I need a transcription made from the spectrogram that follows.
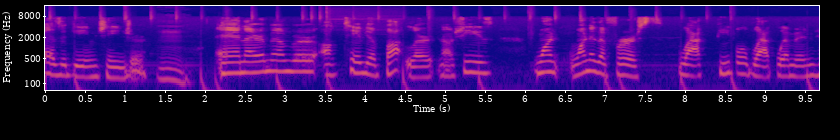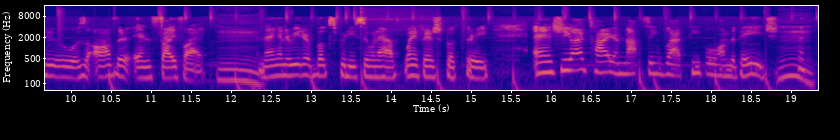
as a game changer. Mm. And I remember Octavia Butler. Now she's one one of the first black people, black women who was an author in sci-fi. Mm. And I'm gonna read her books pretty soon when I have when I finish book three. And she got tired of not seeing black people on the page. Mm.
